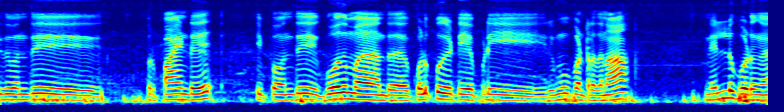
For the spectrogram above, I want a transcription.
இது வந்து ஒரு பாயிண்ட்டு இப்போ வந்து கோதுமை அந்த கொழுப்பு கட்டியை எப்படி ரிமூவ் பண்ணுறதுனா நெல் போடுங்க.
